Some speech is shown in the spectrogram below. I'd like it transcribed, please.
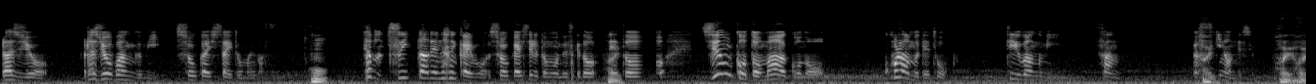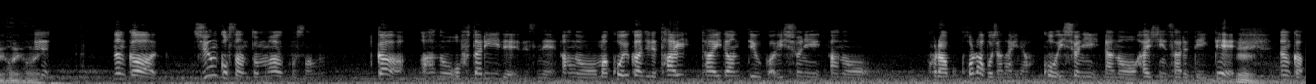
ラジオ、ラジオ番組、紹介したいと思います。ほう。多分ツイッターで何回も紹介してると思うんですけど、はい。えっと、純子とマー子のコラムでトークっていう番組さんが好きなんですよ。はい。はい。はい。はい。でなんか、純子さんとマー子さんが、あの、お二人でですね、あの、まあ、こういう感じで対対談っていうか、一緒に、あの、コラボ、コラボじゃないな、こう一緒に、あの、配信されていて、えなんか、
